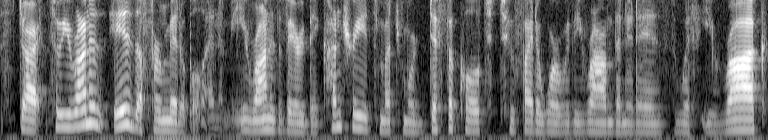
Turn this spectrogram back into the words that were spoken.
start. So Iran is is a formidable enemy. Iran is a very big country. It's much more difficult to fight a war with Iran than it is with Iraq.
